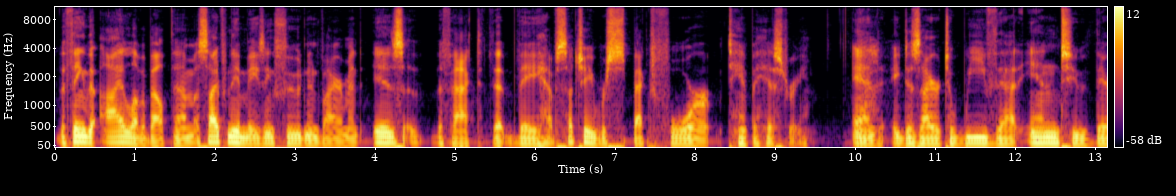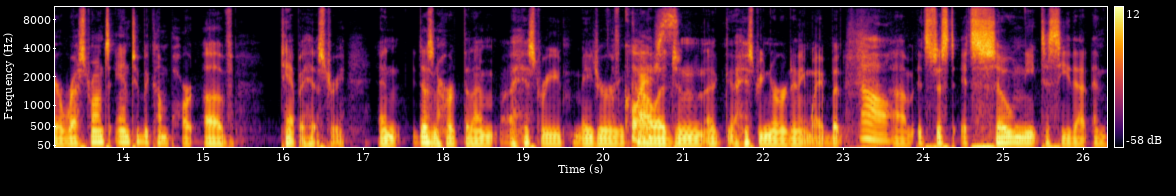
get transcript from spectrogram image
The thing that I love about them, aside from the amazing food and environment, is the fact that they have such a respect for Tampa history and a desire to weave that into their restaurants and to become part of Tampa history. And it doesn't hurt that I'm a history major in course. college and a, a history nerd anyway. But Oh, um, it's just it's so neat to see that. And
